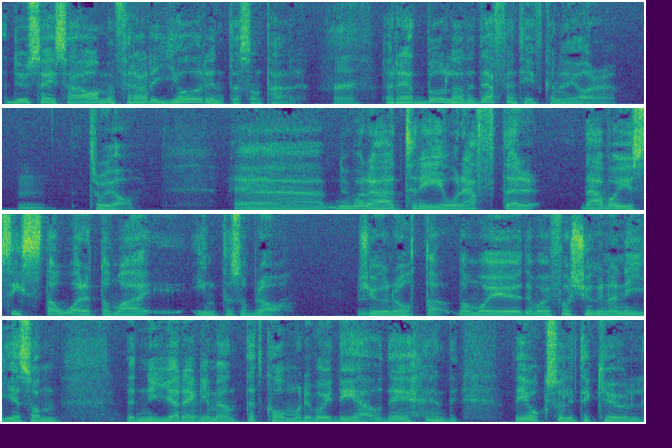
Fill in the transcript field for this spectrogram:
du säger så här, ja men Ferrari gör inte sånt här. Nej. Red Bull hade definitivt kunnat göra det, mm. tror jag. Eh, nu var det här tre år efter, det här var ju sista året de var inte så bra. 2008. Mm. De var ju, det var ju först 2009 som det nya reglementet kom och det var ju det. Och det, det är också lite kul,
